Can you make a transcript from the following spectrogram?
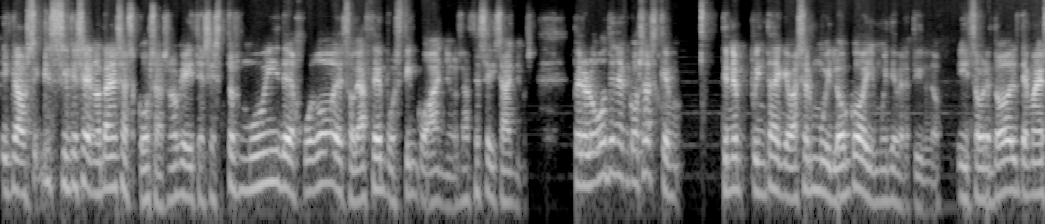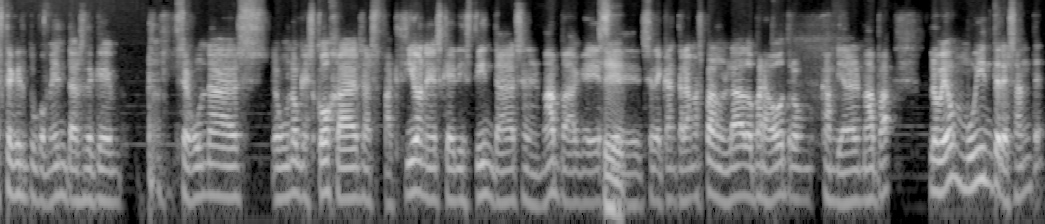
Y claro, sí que, sí que se notan esas cosas, ¿no? Que dices, esto es muy de juego, eso de hace pues cinco años, hace seis años. Pero luego tiene cosas que tiene pinta de que va a ser muy loco y muy divertido. Y sobre todo el tema este que tú comentas, de que según, las, según lo que escojas, las facciones que hay distintas en el mapa, que se, decantará más para un lado, para otro, cambiará el mapa, lo veo muy interesante.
